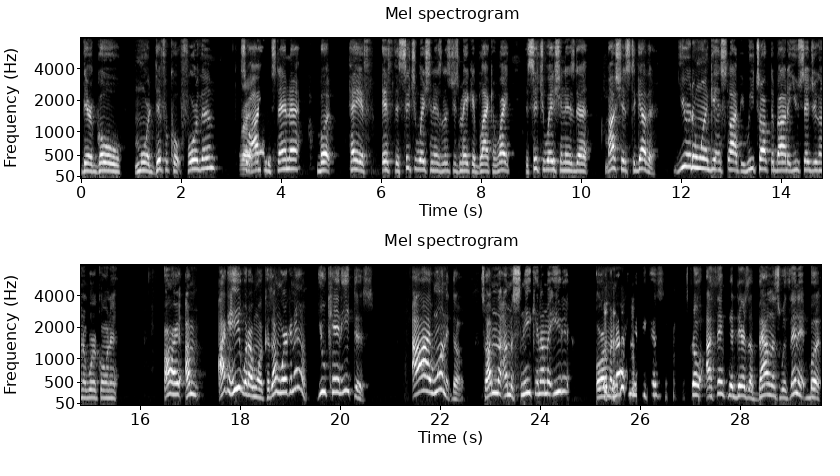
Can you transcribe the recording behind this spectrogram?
their goal more difficult for them. So I understand that. But hey, if if the situation is, let's just make it black and white. The situation is that my shit's together. You're the one getting sloppy. We talked about it. You said you're gonna work on it. All right, I'm. I can eat what I want because I'm working out. You can't eat this. I want it though, so I'm not. I'm a sneak and I'm gonna eat it, or I'm gonna not eat it because. So I think that there's a balance within it, but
